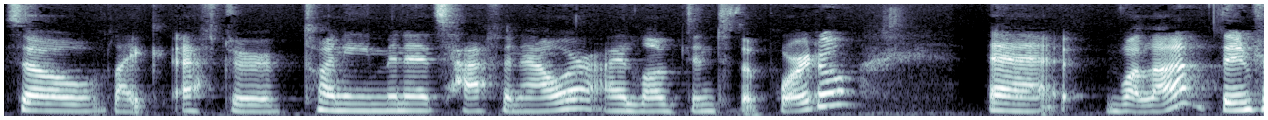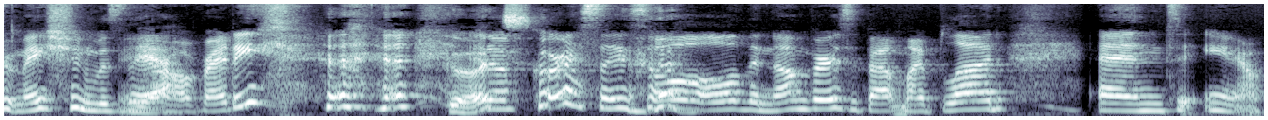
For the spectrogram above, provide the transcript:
So like after 20 minutes, half an hour, I logged into the portal uh, voila, the information was there yeah. already. Good. and of course, I saw all the numbers about my blood. And, you know,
